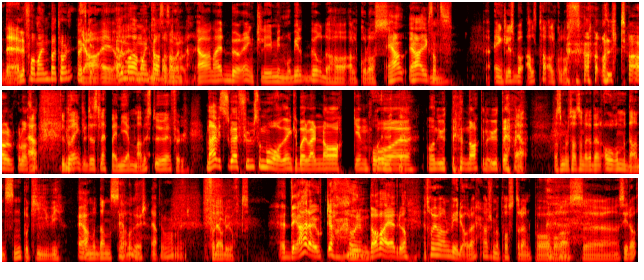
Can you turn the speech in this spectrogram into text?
Det, Eller får man bare tåle? Vet ja, ikke. Eller må du man ta seg sammen? Ja, nei, det bør egentlig Min mobil burde ha alkolås. Ja, ja, ikke sant. Egentlig så bør alt ha alkolås. Alt ha alkolås. Ja. Du bør egentlig ikke slippe inn hjemme hvis du er full. Nei, hvis du skal være full, så må du egentlig bare være naken på, ute. eh, og ute. Naken og ute. Ja. Og så må du ta sånn der, den ormdansen på Kiwi. Ja, du må danse Det må du gjøre. Ja, for det har du gjort. Eh, det har jeg gjort, ja. Mm. Da var jeg edru, da. Jeg tror jeg har en video av det. Kanskje vi poster den på våre uh, sider.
